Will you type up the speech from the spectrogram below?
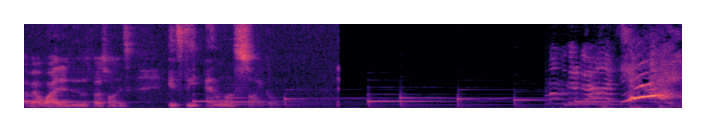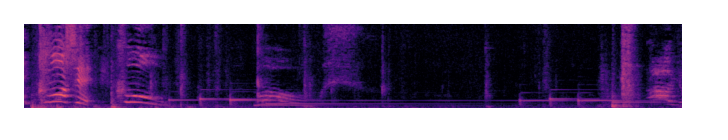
about why I didn't do the first one. It's it's the endless cycle. Mom, we're gonna go home. Yay! Closet! Cool! Whoa. Oh, you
